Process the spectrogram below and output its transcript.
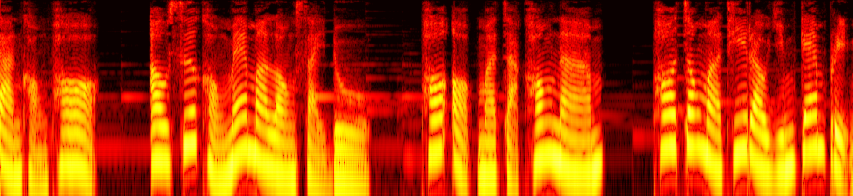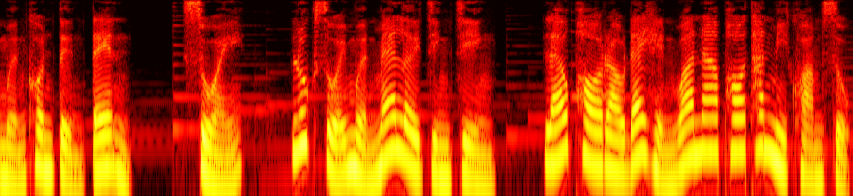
การของพ่อ เอาเสื้อของแม่มาลองใส่ดู พ่อออกมาจากห้องน้ำพ่อจ้องมาที่เรายิ้มแก้มปริเหมือนคนตื่นเต้น สวย ลูกสวยเหมือนแม่เลยจริง ๆ แล้วพอเราได้เห็นว่าหน้าพ่อท่านมีความสุข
